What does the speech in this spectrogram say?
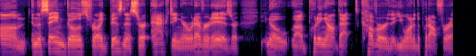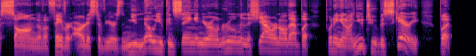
Um, and the same goes for like business or acting or whatever it is, or you know, uh, putting out that cover that you wanted to put out for a song of a favorite artist of yours, and you know you can sing in your own room in the shower and all that, but putting it on YouTube is scary. But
